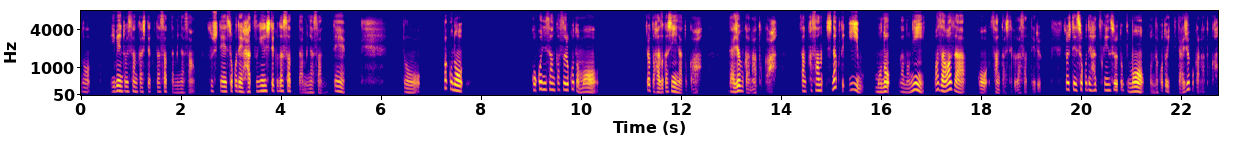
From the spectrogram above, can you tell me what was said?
のイベントに参加してくださった皆さん、そしてそこで発言してくださった皆さんって、と、ま、このここに参加することも、ちょっと恥ずかしいなとか、大丈夫かなとか、参加さんしなくていいものなのに、わざわざこう参加してくださっている。そしてそこで発言する時も、こんなこと言って大丈夫かなとか、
